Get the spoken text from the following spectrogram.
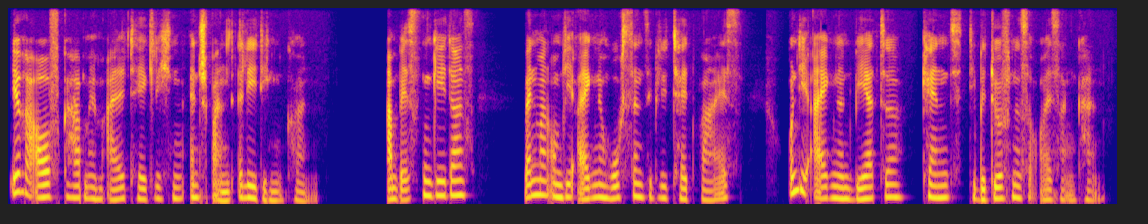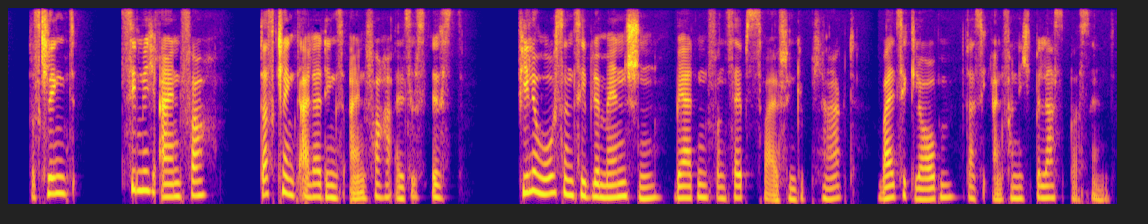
ihre Aufgaben im Alltäglichen entspannt erledigen können. Am besten geht das, wenn man um die eigene Hochsensibilität weiß und die eigenen Werte kennt, die Bedürfnisse äußern kann. Das klingt ziemlich einfach, das klingt allerdings einfacher, als es ist. Viele hochsensible Menschen werden von Selbstzweifeln geplagt, weil sie glauben, dass sie einfach nicht belastbar sind.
